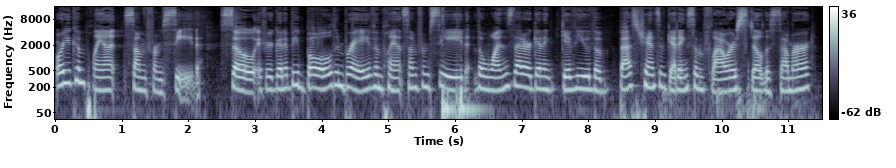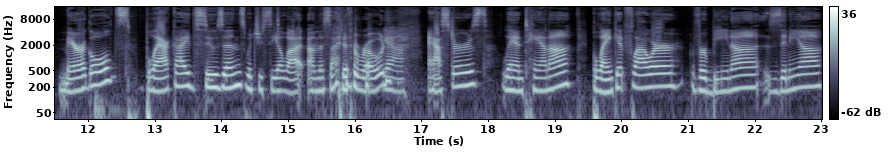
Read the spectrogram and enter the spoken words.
or you can plant some from seed. So, if you're going to be bold and brave and plant some from seed, the ones that are going to give you the best chance of getting some flowers still this summer marigolds, black eyed Susans, which you see a lot on the side of the road, Yeah. asters, lantana, blanket flower, verbena, zinnia,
